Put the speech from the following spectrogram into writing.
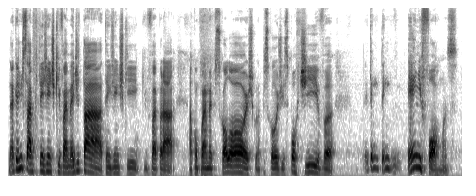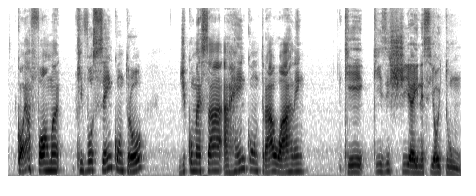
Né, que a gente sabe que tem gente que vai meditar, tem gente que, que vai para acompanhamento psicológico, na psicologia esportiva. Tem, tem, tem N formas. Qual é a forma que você encontrou de começar a reencontrar o Arlen que, que existia aí nesse 8-1?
